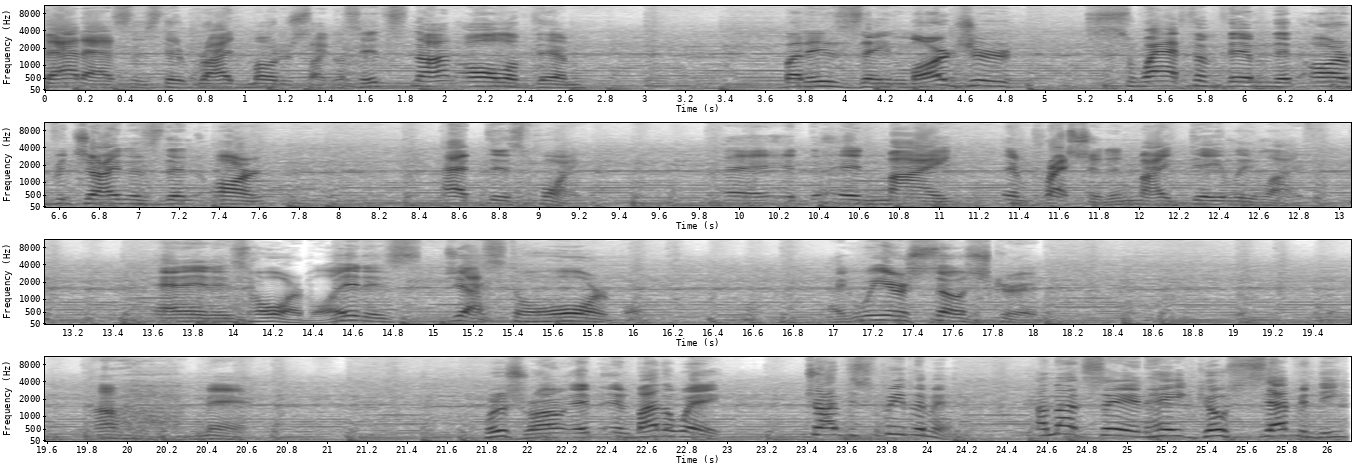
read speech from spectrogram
badasses that ride motorcycles. It's not all of them, but it is a larger swath of them that are vaginas than aren't at this point, uh, in my impression, in my daily life. And it is horrible. It is just horrible. Like, we are so screwed. Oh, man. What is wrong? And, and by the way, drive the speed limit. I'm not saying, hey, go 70.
